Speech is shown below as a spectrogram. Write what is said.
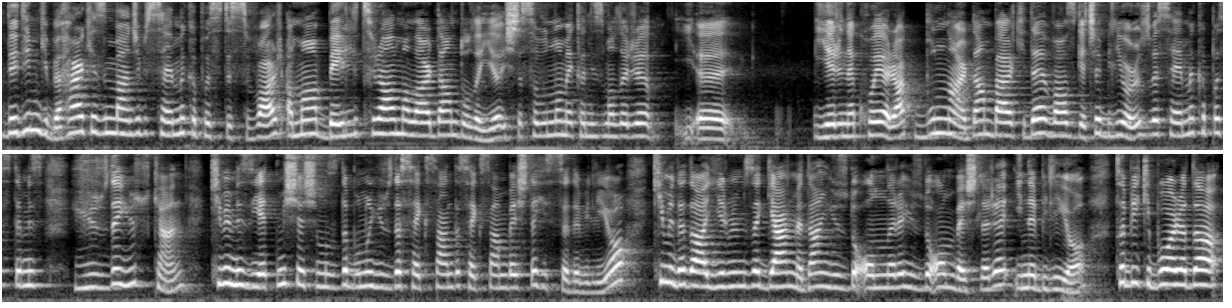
dediğim gibi herkesin bence bir sevme kapasitesi var ama belli travmalardan dolayı işte savunma mekanizmaları e, yerine koyarak bunlardan belki de vazgeçebiliyoruz ve sevme kapasitemiz %100 iken kimimiz 70 yaşımızda bunu %80'de 85'te hissedebiliyor. Kimi de daha 20'mize gelmeden %10'lara %15'lere inebiliyor. Tabii ki bu arada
